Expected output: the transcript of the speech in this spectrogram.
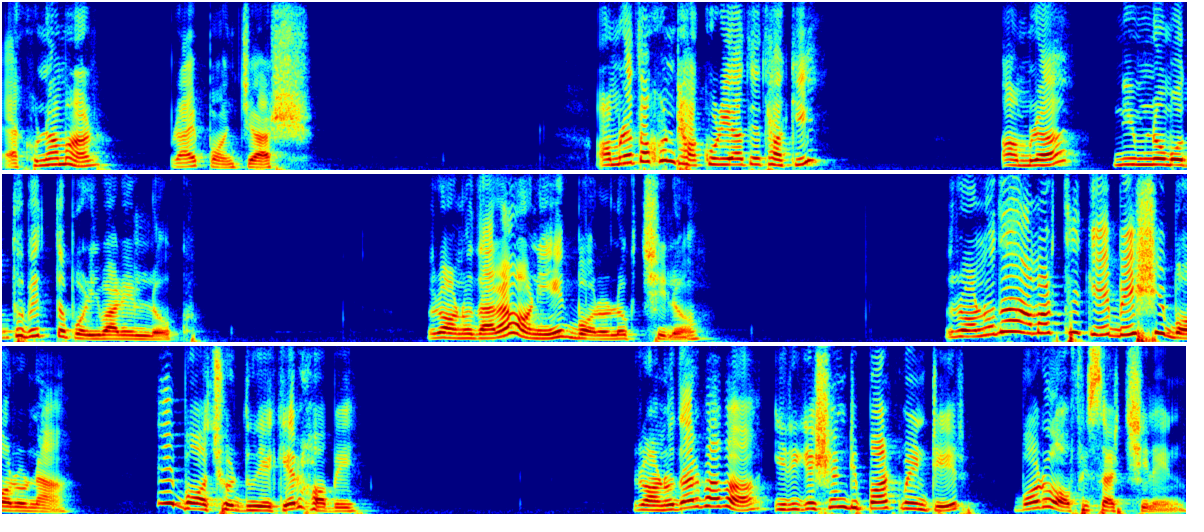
এখন আমার প্রায় পঞ্চাশ। আমরা তখন ঠাকুরিয়াতে থাকি। আমরা নিম্ন মধ্যবিত্ত পরিবারের লোক। রণদারা অনেক বড় লোক ছিল। রণদা আমার থেকে বেশি বড় না। এই বছর দুয়েকের হবে। রণদার বাবা ইরিগেশন ডিপার্টমেন্টের বড় অফিসার ছিলেন।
